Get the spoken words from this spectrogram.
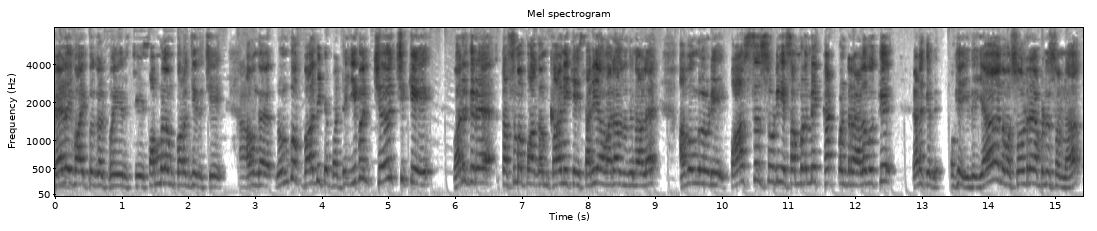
வேலை வாய்ப்புகள் போயிருச்சு சம்பளம் குறைஞ்சிருச்சு. அவங்க ரொம்ப பாதிக்கப்பட்டு ஈவன் சர்ச்சுக்கே வருகிற தசம பாகம் காணிக்கை சரியா வராததுனால அவங்களுடைய பாஸ்டர்ஸ் உடைய சம்பளமே கட் பண்ற அளவுக்கு நடக்குது. ஓகே இது ஏன் நம்ம சொல்றேன் அப்படின்னு சொன்னா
